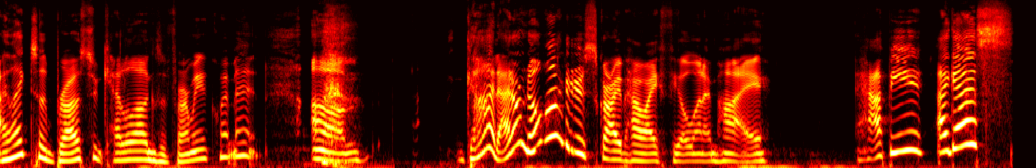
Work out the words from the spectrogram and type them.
I like to browse through catalogs of farming equipment. Um, God, I don't know how to describe how I feel when I'm high. Happy, I guess.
